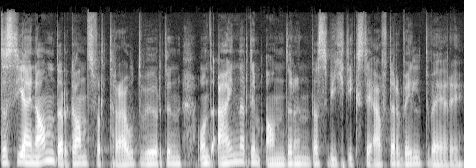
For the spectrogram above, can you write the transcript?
dass sie einander ganz vertraut würden und einer dem anderen das Wichtigste auf der Welt wäre.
